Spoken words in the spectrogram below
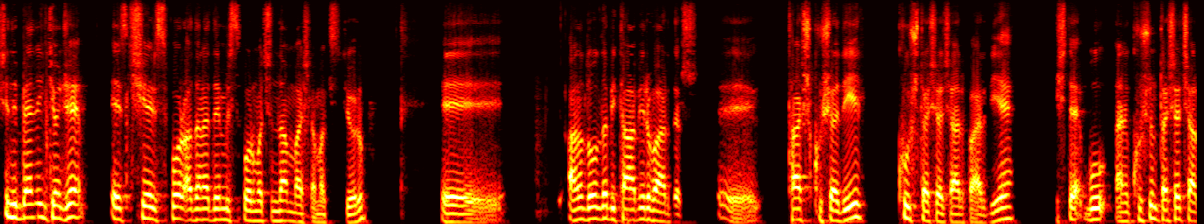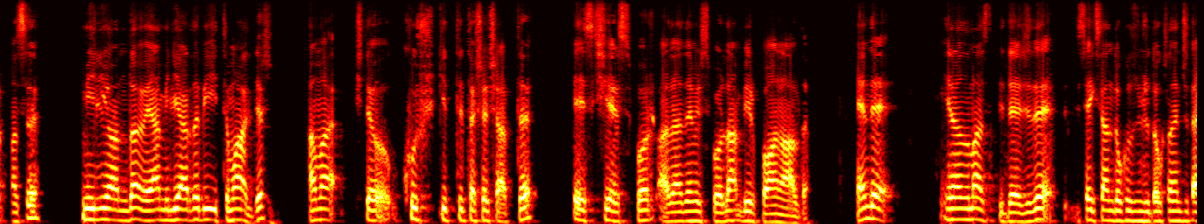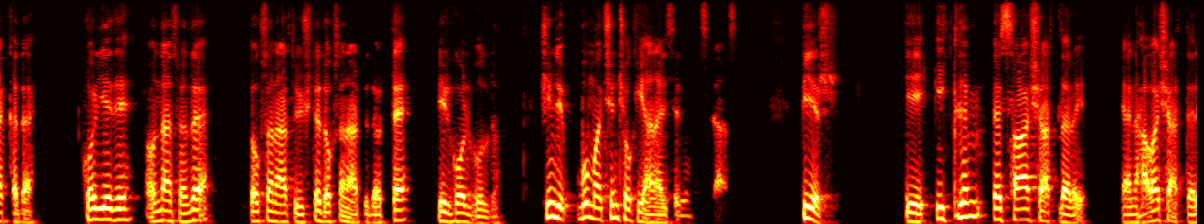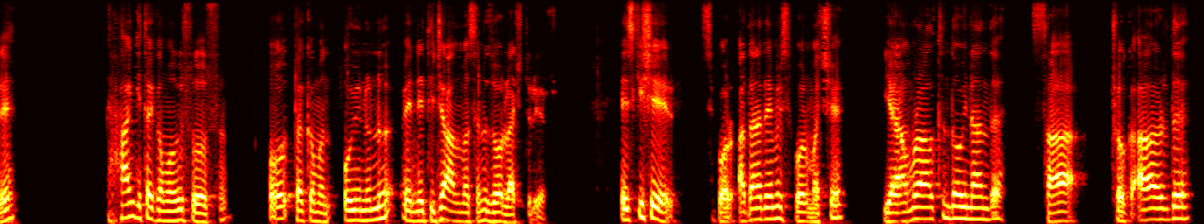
Şimdi ben ilk önce Eskişehir Spor Adana Demirspor maçından başlamak istiyorum. Ee, Anadolu'da bir tabir vardır. Ee, taş kuşa değil, kuş taşa çarpar diye. İşte bu hani kuşun taşa çarpması milyonda veya milyarda bir ihtimaldir. Ama işte o kuş gitti taşa çarptı. Eskişehir Spor Adana Demirspor'dan bir puan aldı. Hem de inanılmaz bir derecede 89. 90. dakikada gol yedi. Ondan sonra da 90 artı 3'te 90 artı 4'te bir gol buldu. Şimdi bu maçın çok iyi analiz edilmesi lazım. Bir, e, iklim ve saha şartları yani hava şartları hangi takım olursa olsun o takımın oyununu ve netice almasını zorlaştırıyor. Eskişehir Spor, Adana Demirspor maçı yağmur altında oynandı. Sağ çok ağırdı.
